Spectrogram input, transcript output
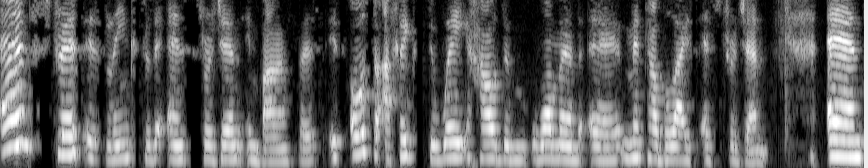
and stress is linked to the estrogen imbalances it also affects the way how the woman uh, metabolize estrogen and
